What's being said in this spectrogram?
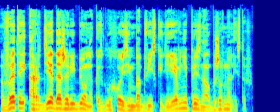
В этой орде даже ребенок из глухой зимбабвийской деревни признал бы журналистов.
